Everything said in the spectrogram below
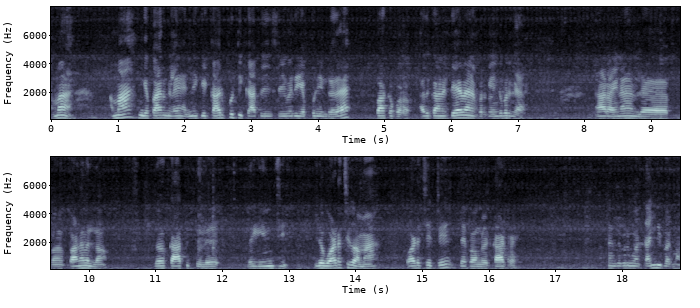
அம்மா அம்மா இங்கே பாருங்களேன். இன்னைக்கு கருப்பட்டி காப்பி செய்வது எப்படின்றத பார்க்க போகிறோம் அதுக்கான தேவையான பொருட்கள் எங்கே பாருங்க? நாராயணா இந்த ப- பனவெல்லம் இதோ காப்பித்தூள் இந்த இஞ்சி. இதை உடச்சிக்கோமா உடச்சிட்டு இதை இப்போ உங்களுக்கு காட்டுறேன். இந்த பாருங்க தண்ணி பாருமா.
